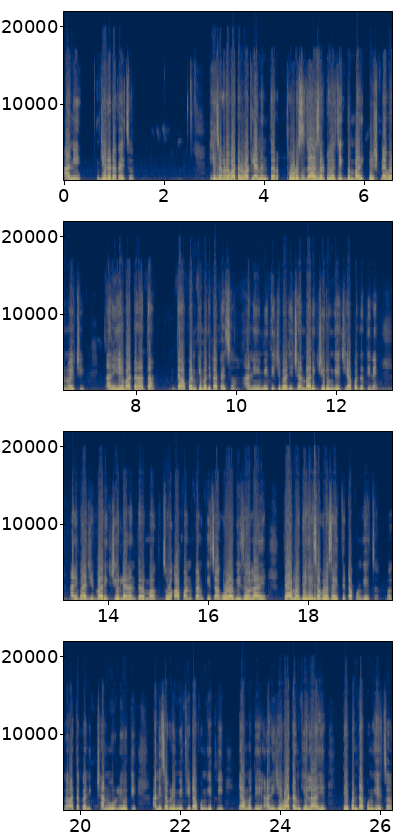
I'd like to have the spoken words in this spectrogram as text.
आणि जिरं टाकायचं. हे सगळं वाटण वाटल्यानंतर थोडंसं जाळसर ठेवायचं. एकदम बारीक पेस्ट नाही बनवायची. आणि हे वाटण आता त्या कणकीमध्ये टाकायचं. आणि मेथीची भाजी छान बारीक चिरून घ्यायची या पद्धतीने. आणि भाजी बारीक चिरल्यानंतर मग जो आपण कणकेचा गोळा भिजवला आहे त्यामध्ये हे सगळं साहित्य टाकून घ्यायचं. बघा आता कणिक छान मुरली होती आणि सगळी मेथी टाकून घेतली यामध्ये. आणि जे वाटण केलं आहे ते पण टाकून घ्यायचं.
